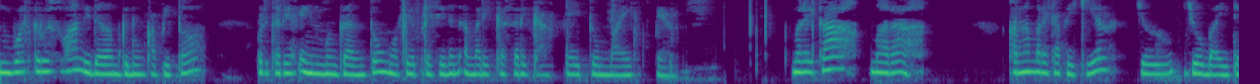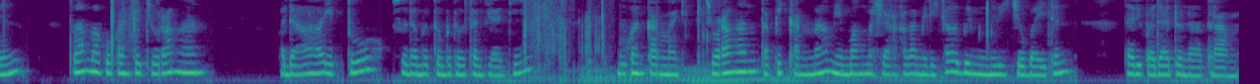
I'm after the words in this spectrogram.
membuat kerusuhan di dalam gedung Capitol berteriak ingin menggantung wakil presiden Amerika Serikat yaitu Mike Pence. Mereka marah karena mereka pikir Joe, Joe Biden telah melakukan kecurangan. Padahal itu sudah betul-betul terjadi bukan karena kecurangan tapi karena memang masyarakat Amerika lebih memilih Joe Biden daripada Donald Trump.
